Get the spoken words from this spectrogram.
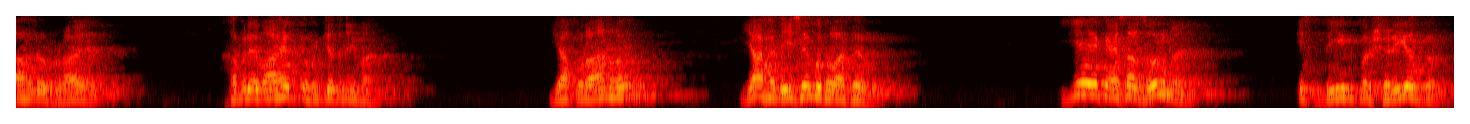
अहलराय खबर वाहिद को हजत नहीं मानती। या कुरान हो, या हदीस मुतवातिर हो। ये एक ऐसा जुल्म है इस दीन पर, शरीयत पर,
